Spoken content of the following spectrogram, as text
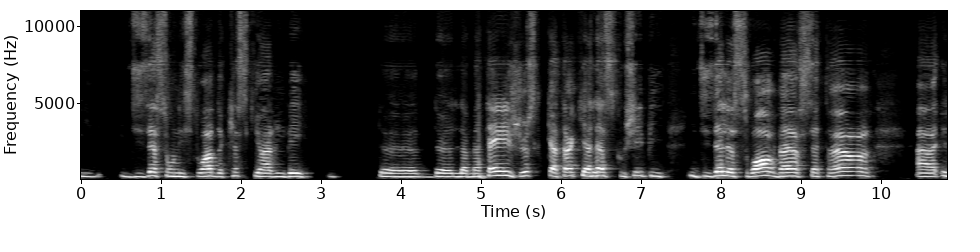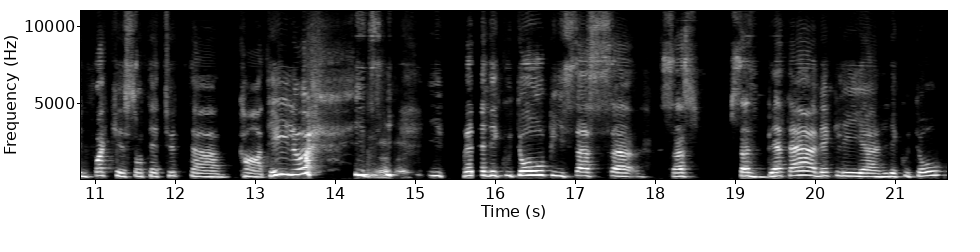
il, disait son histoire de qu'est-ce qui est arrivé de, de, le matin jusqu'à temps qu'il allait se coucher. Puis il disait le soir vers 7 heures, une fois qu'ils sont toutes euh, cantées, là, il, prenait des couteaux, puis ça, ça, ça, ça se battait avec les, euh, les couteaux.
